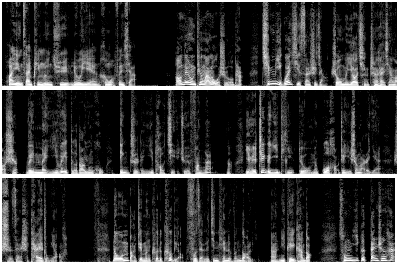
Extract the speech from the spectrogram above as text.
欢迎在评论区留言和我分享。好，内容听完了，我是罗胖。亲密关系三十讲是我们邀请陈海贤老师为每一位得到用户定制的一套解决方案啊，因为这个议题对我们过好这一生而言实在是太重要了。那我们把这门课的课表附在了今天的文稿里啊，你可以看到，从一个单身汉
